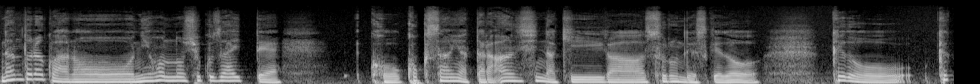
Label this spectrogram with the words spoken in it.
なんとなくあの、日本の食材って、こう、国産やったら安心な気がするんですけど、けど、結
